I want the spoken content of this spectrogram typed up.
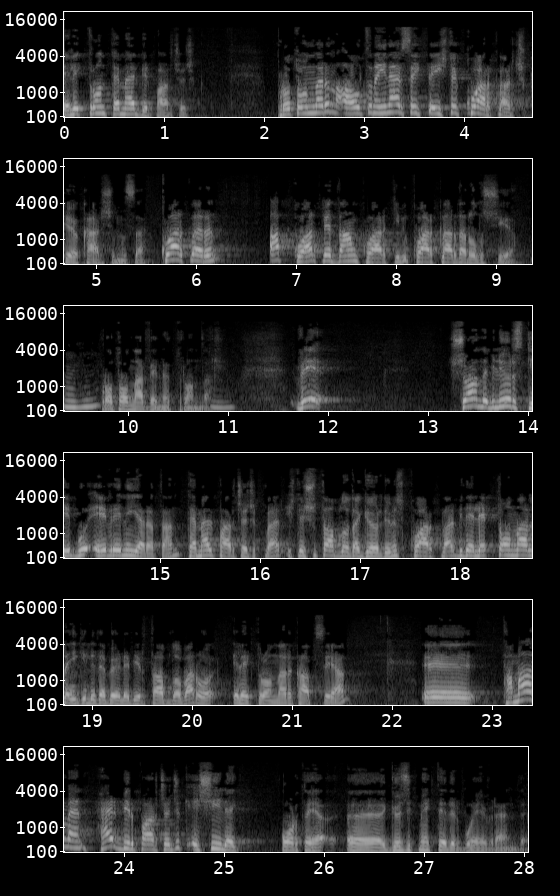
Elektron temel bir parçacık. Protonların altına inersek de işte kuarklar çıkıyor karşımıza. Kuarkların up kuark ve down kuark gibi kuarklardan oluşuyor. Protonlar ve nötronlar. Ve şu anda biliyoruz ki bu evreni yaratan temel parçacıklar işte şu tabloda gördüğümüz kuarklar bir de leptonlarla ilgili de böyle bir tablo var o elektronları kapsayan. Ee, tamamen her bir parçacık eşiyle ortaya e, gözükmektedir bu evrende.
